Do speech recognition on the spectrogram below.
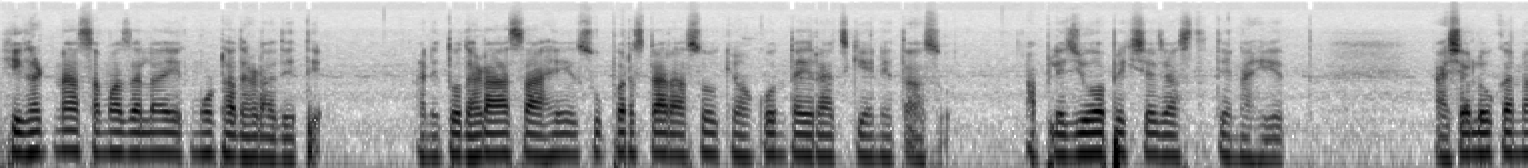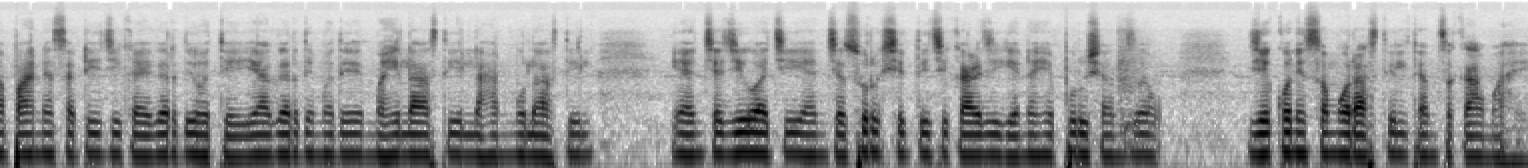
ही घटना समाजाला एक मोठा धडा देते. आणि तो धडा असा आहे सुपरस्टार असो किंवा कोणताही राजकीय नेता असो आपल्या जीवापेक्षा जास्त ते नाही आहेत अशा लोकांना पाहण्यासाठी जी काही गर्दी होते या गर्दीमध्ये महिला असतील लहान मुलं असतील यांच्या जीवाची यांच्या सुरक्षिततेची काळजी घेणं हे पुरुषांचं जे कोणी समोर असतील त्यांचं काम आहे.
